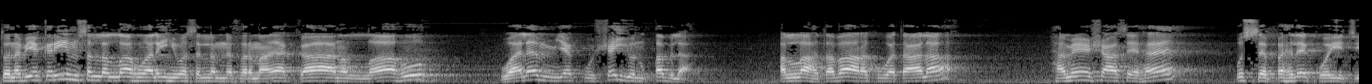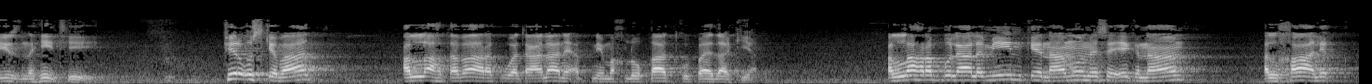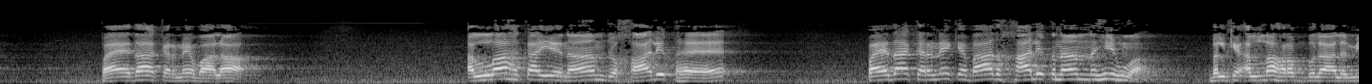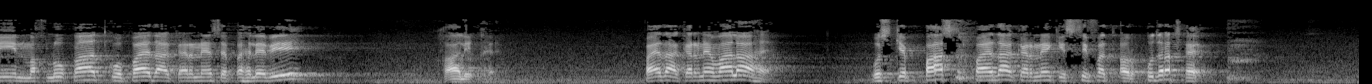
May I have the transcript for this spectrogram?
تو نبی کریم صلی اللہ علیہ وسلم نے فرمایا، کان اللہ ولم یک شیء قبل اللہ تبارک و تعالی ہمیشہ سے ہے، اس سے پہلے کوئی چیز نہیں تھی۔ پھر اس کے بعد اللہ تبارک و تعالی نے اپنی مخلوقات کو پیدا کیا۔ اللہ رب العالمین کے ناموں میں سے ایک نام الخالق، پیدا کرنے والا۔ اللہ کا یہ نام جو خالق ہے، پیدا کرنے کے بعد خالق نام نہیں ہوا، بلکہ اللہ رب العالمین مخلوقات کو پیدا کرنے سے پہلے بھی خالق ہے۔ پیدا کرنے والا ہے۔ اس کے پاس پیدا کرنے کی صفت اور قدرت ہے۔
